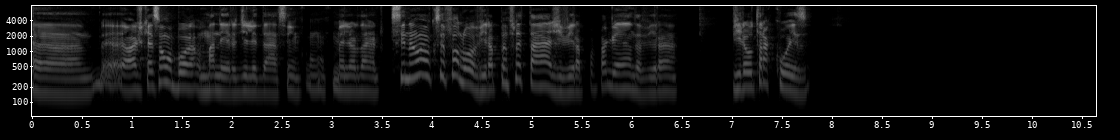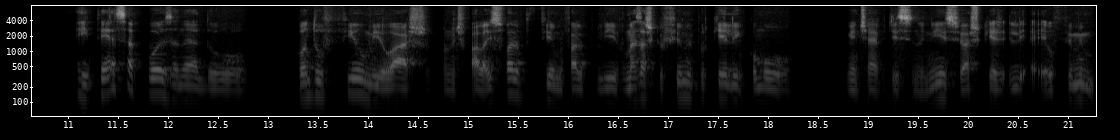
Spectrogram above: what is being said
Uh, eu acho que essa é uma boa maneira de lidar assim, com, o melhor da arte. Senão é o que você falou, vira panfletagem, vira propaganda, vira, vira outra coisa. E tem essa coisa, né, do... Quando o filme, eu acho, quando a gente fala isso, fala pro filme, fala pro livro, mas acho que o filme, porque ele, como o Gentchev disse no início, eu acho que ele, o filme,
